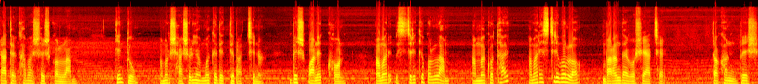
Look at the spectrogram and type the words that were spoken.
রাতের খাবার শেষ করলাম। কিন্তু আমার শাশুড়ি আম্মাকে দেখতে পাচ্ছি না। বেশ অনেকক্ষণ আমার স্ত্রীকে বললাম, আম্মা কোথায়? আমার স্ত্রী বলল, বারান্দায় বসে আছে। তখন বেশ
